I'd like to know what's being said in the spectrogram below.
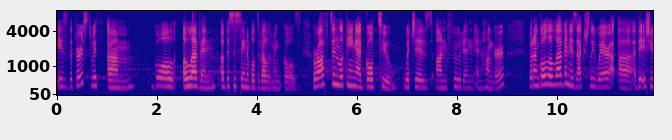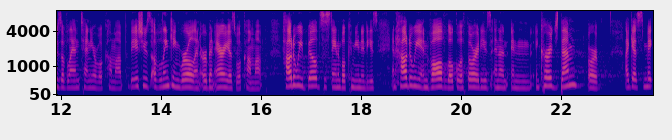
is the first with um, goal 11 of the Sustainable Development Goals. We're often looking at goal two, which is on food and, and hunger, but on goal 11 is actually where uh, the issues of land tenure will come up. The issues of linking rural and urban areas will come up. How do we build sustainable communities? And how do we involve local authorities and, and encourage them, or I guess make,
